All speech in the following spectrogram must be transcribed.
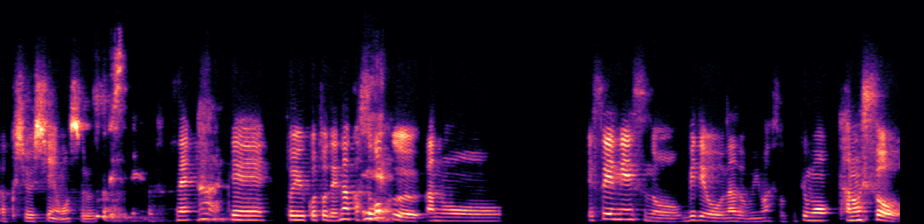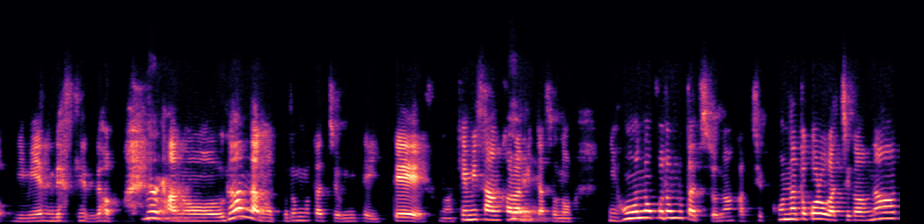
学習支援をするそうですね。ですね。はい。で、ということで、なんかすごく、あの、SNS のビデオなどを見ますと、とても楽しそうに見えるんですけれど、はい。あの、ウガンダの子供たちを見ていて、その、明美さんから見た、ええ。その、日本の子供たちとなんかち、こんなところが違うなっ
